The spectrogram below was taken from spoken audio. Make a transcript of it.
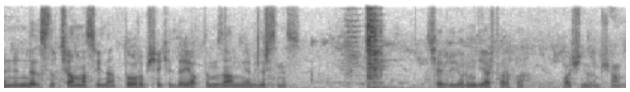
Ellerinde ıslık çalmasıyla doğru bir şekilde yaptığımızı anlayabilirsiniz. Çeviriyorum diğer tarafa başlıyorum şu anda.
